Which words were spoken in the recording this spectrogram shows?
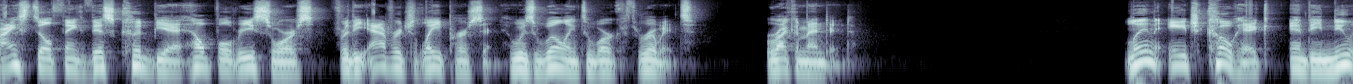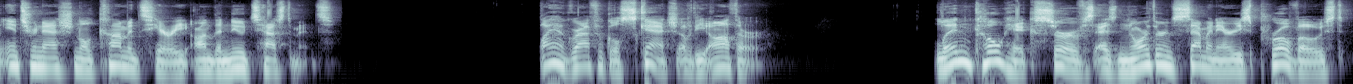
I still think this could be a helpful resource for the average layperson who is willing to work through it. Recommended. Lynn H. Cohick and the New International Commentary on the New Testament. Biographical sketch of the author. Lynn Cohick serves as Northern Seminary's provost,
